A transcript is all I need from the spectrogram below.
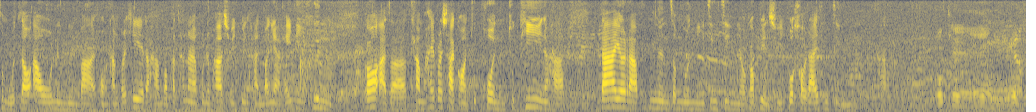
สมมุติเราเอา 1 0,000 บาทของทั้งประเทศอะค่ะมาพัฒนาคุณภาพชีวิตพื้นฐานบางอย่างให้ดีขึ้น ก็อาจจะทำให้ประชากรทุกคนทุกที่นะคะ ได้รับเงินจำนวนนี้จริง ๆ แล้วก็เปลี่ยนชีวิตพวกเขาได้จริงๆค่ะโอเค โอเค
